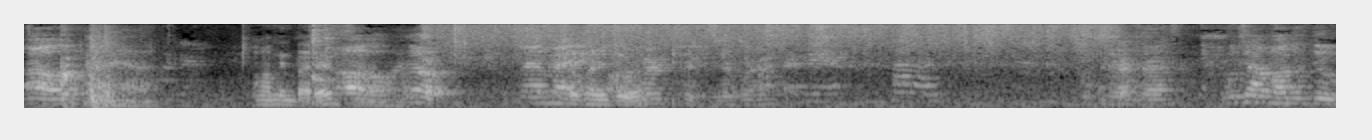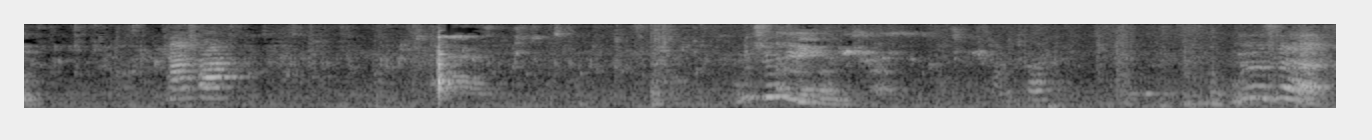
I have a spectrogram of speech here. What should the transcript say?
Oh, okay. Yeah. Almond butter. Oh, look. That man. So we're gonna do it. that's right. That's right. What y'all about to do? Can I try? What you eating? What is that?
